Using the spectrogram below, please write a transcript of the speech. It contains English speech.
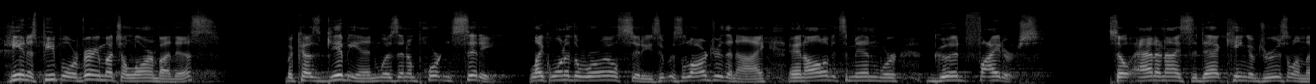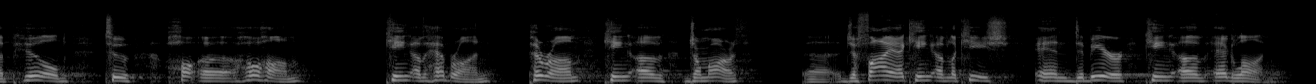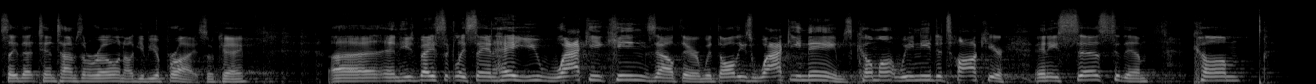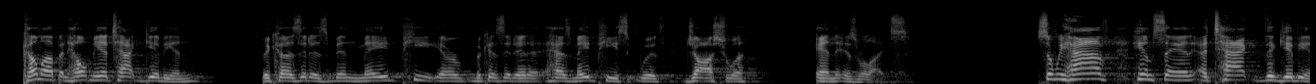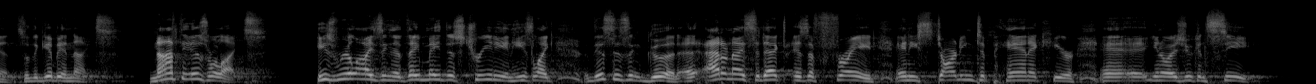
He and his people were very much alarmed by this because Gibeon was an important city like one of the royal cities. It was larger than Ai, and all of its men were good fighters. So Adonai Zedek, king of Jerusalem, appealed to uh, Hoham, king of Hebron, Piram, king of Jarmuth, uh, Japhiah, king of Lachish, and Debir, king of Eglon. Say that 10 times in a row, and I'll give you a prize, okay? Uh, and he's basically saying, Hey, you wacky kings out there with all these wacky names, come on, we need to talk here. And he says to them, Come, come up and help me attack Gibeon because it has been made peace, or because it has made peace with Joshua and the Israelites. So we have him saying, Attack the Gibeon, so the Gibeonites, not the Israelites. He's realizing that they've made this treaty and he's like, this isn't good. Adonai Sedek is afraid and he's starting to panic here, you know, as you can see.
